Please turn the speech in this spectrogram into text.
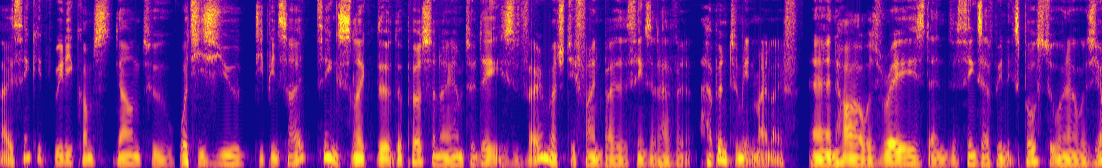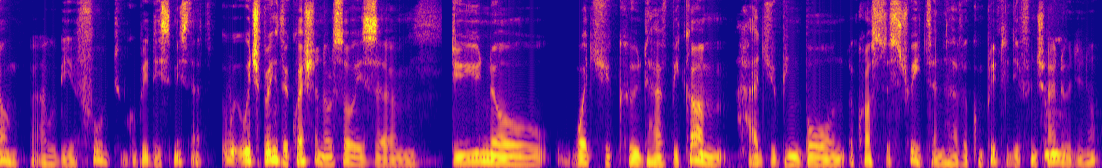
I think it really comes down to what is you deep inside. Things like the, the person I am today is very much defined by the things that have happened to me in my life and how I was raised and the things I've been exposed to when I was young. I would be a fool to completely dismiss that. Which brings the question also is, um, do you know what you could have become had you been born across the street and have a completely different childhood, mm. you know?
